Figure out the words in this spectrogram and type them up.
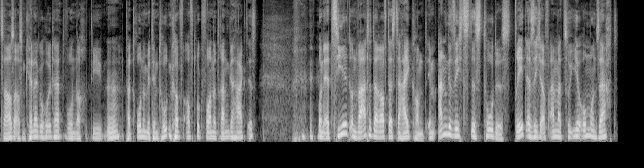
zu Hause aus dem Keller geholt hat, wo noch die Ja. Patrone mit dem Totenkopfaufdruck vorne dran gehakt ist. Und er zielt und wartet darauf, dass der Hai kommt. Im Angesichts des Todes dreht er sich auf einmal zu ihr um und sagt,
